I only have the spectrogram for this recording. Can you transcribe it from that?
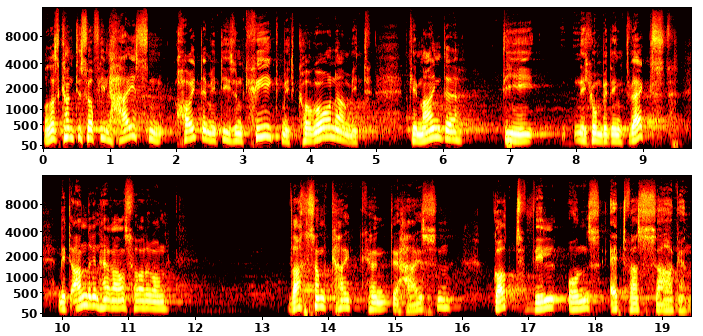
Und das könnte so viel heißen heute mit diesem Krieg, mit Corona, mit Gemeinde, die nicht unbedingt wächst, mit anderen Herausforderungen. Wachsamkeit könnte heißen, Gott will uns etwas sagen.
